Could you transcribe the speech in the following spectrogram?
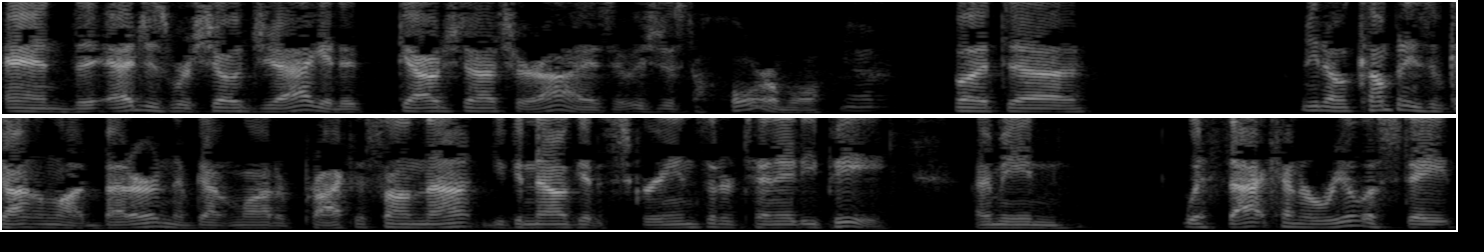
and the edges were so jagged it gouged out your eyes. It was just horrible. Yep. But uh, you know, companies have gotten a lot better and they've gotten a lot of practice on that. You can now get screens that are 1080p. I mean, with that kind of real estate,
